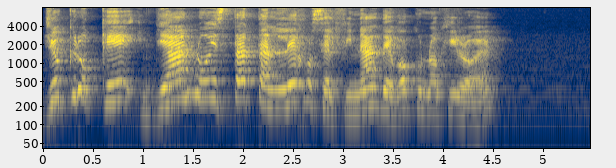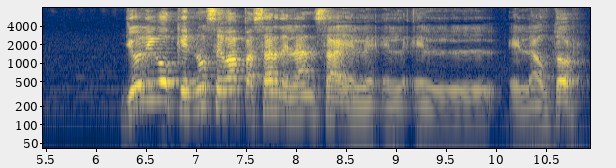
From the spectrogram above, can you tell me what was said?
yo creo que ya no está tan lejos el final de Boku no Hero, ¿eh? Yo digo que no se va a pasar de lanza el, autor.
